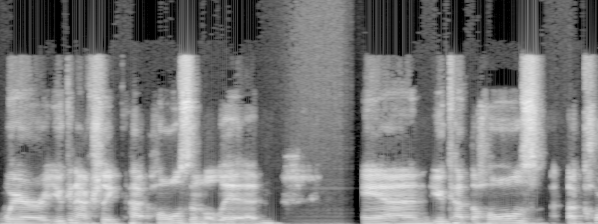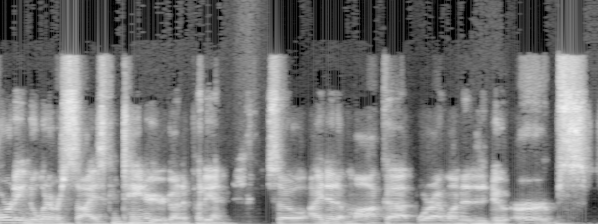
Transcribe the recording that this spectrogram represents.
where you can actually cut holes in the lid and you cut the holes according to whatever size container you're going to put in. So I did a mock up where I wanted to do herbs.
